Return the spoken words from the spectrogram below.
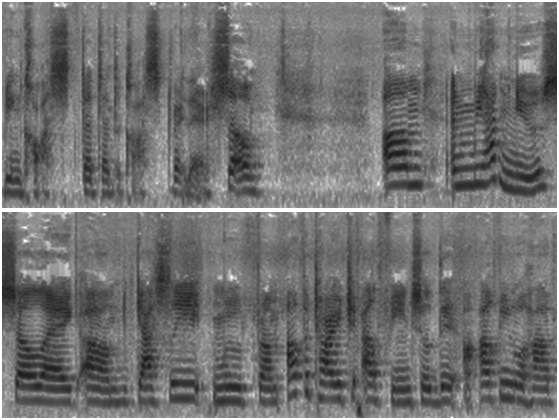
being cost. That's at the cost right there. So um, and we have news. So like, um, Gasly moved from AlphaTauri to Alpine, so the uh, Alpine will have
